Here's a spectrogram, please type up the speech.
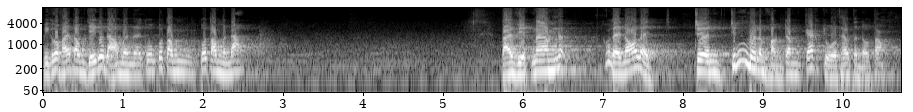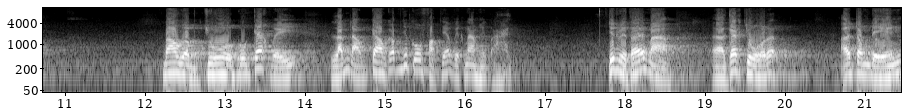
Vì có phải tông chỉ có đạo mình có, có tông có tông mình đâu? Tại Việt Nam đó có thể nói là trên 95% các chùa theo tình độ tông. Bao gồm chùa của các vị lãnh đạo cao cấp nhất của Phật giáo Việt Nam hiện tại chính vì thế mà à, các chùa đó ở trong điện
